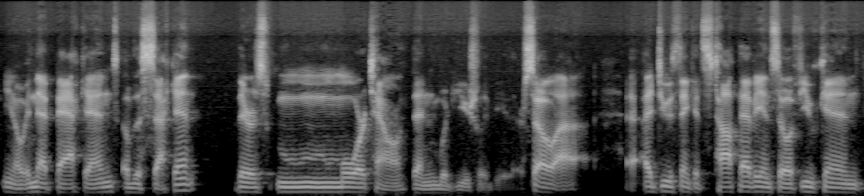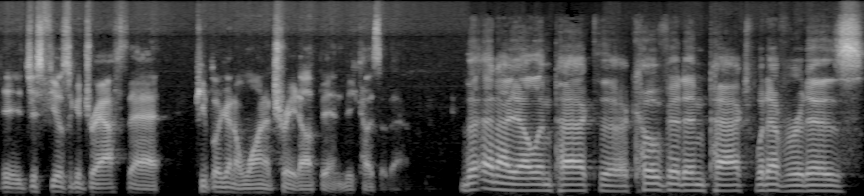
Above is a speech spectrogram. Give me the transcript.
you know, in that back end of the second, there's more talent than would usually be there. So uh, I do think it's top heavy, and so if you can, it just feels like a draft that people are going to want to trade up in because of that. The NIL impact, the COVID impact, whatever it is,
